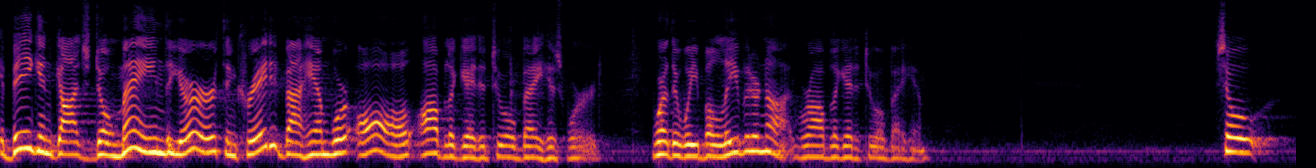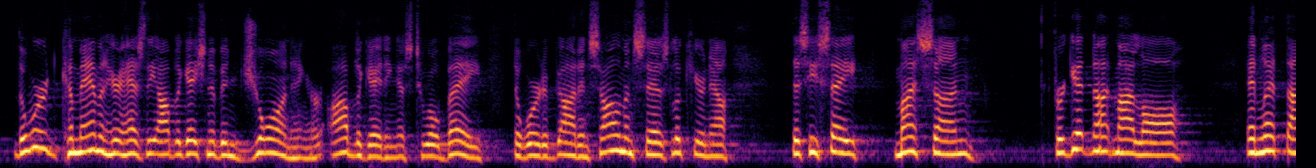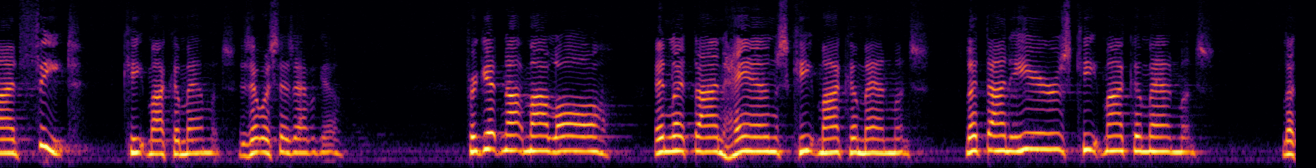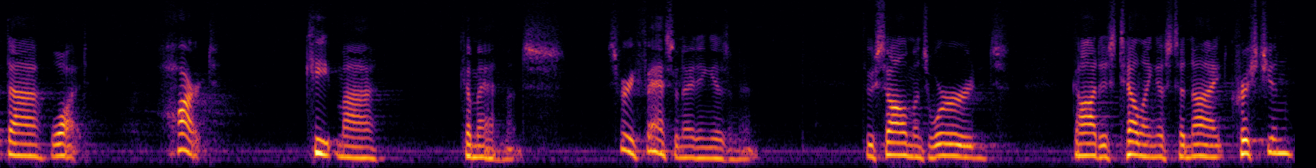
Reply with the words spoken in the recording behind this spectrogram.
being in God's domain, the earth, and created by Him, we're all obligated to obey His word. Whether we believe it or not, we're obligated to obey him. So the word commandment here has the obligation of enjoining or obligating us to obey the word of God. And Solomon says, look here now, does he say, My son, forget not my law, and let thine feet keep my commandments? Is that what it says, Abigail? Forget not my law, and let thine hands keep my commandments. Let thine ears keep my commandments. Let thy what? Heart keep my commandments. It's very fascinating, isn't it? Through Solomon's words, God is telling us tonight, Christian,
